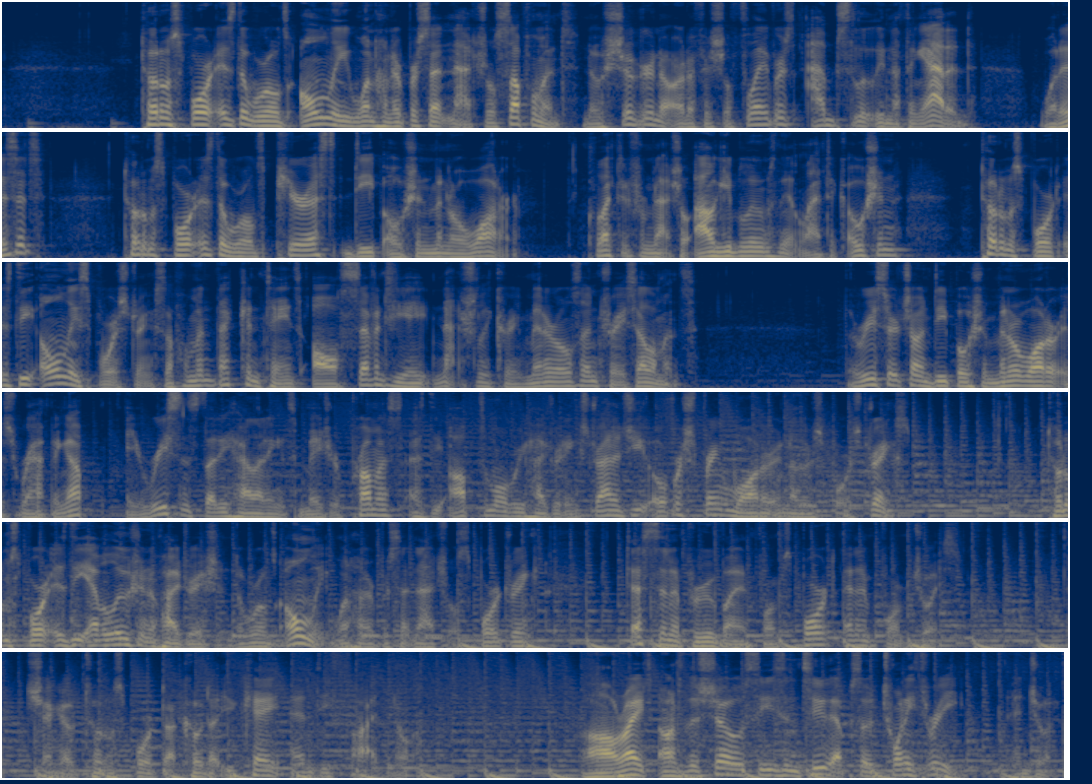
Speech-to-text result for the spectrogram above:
Totem Sport is the world's only 100% natural supplement. No sugar, no artificial flavors, absolutely nothing added. What is it? Totem Sport is the world's purest deep ocean mineral water. Collected from natural algae blooms in the Atlantic Ocean, Totem Sport is the only sports drink supplement that contains all 78 naturally occurring minerals and trace elements. The research on deep ocean mineral water is ramping up, a recent study highlighting its major promise as the optimal rehydrating strategy over spring water and other sports drinks. Totem Sport is the evolution of hydration, the world's only 100% natural sport drink, tested and approved by Informed Sport and Informed Choice. Check out totemsport.co.uk and defy the norm. All right, on to the show, season two, episode 23. Enjoy.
